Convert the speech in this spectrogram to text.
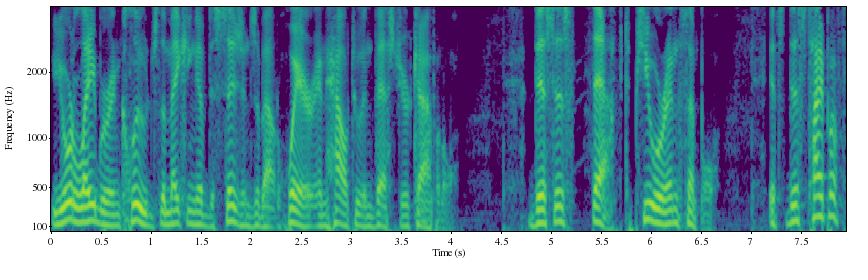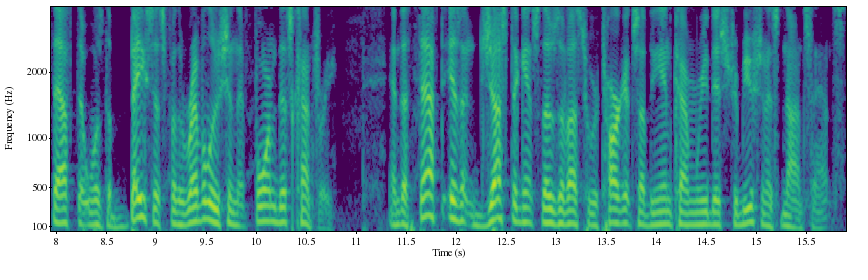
your labor includes the making of decisions about where and how to invest your capital. This is theft, pure and simple. It's this type of theft that was the basis for the revolution that formed this country. And the theft isn't just against those of us who are targets of the income redistributionist nonsense.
